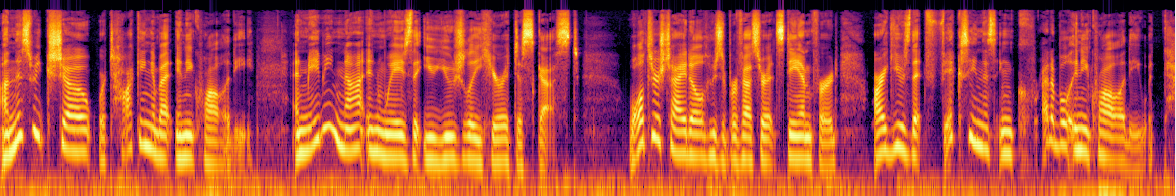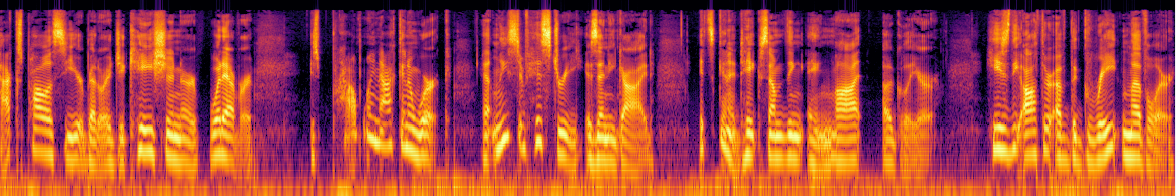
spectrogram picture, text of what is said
On this week's show, we're talking about inequality, and maybe not in ways that you usually hear it discussed. Walter Scheidel, who's a professor at Stanford, argues that fixing this incredible inequality with tax policy or better education or whatever is probably not going to work, at least if history is any guide. It's going to take something a lot uglier. He's the author of The Great Leveler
